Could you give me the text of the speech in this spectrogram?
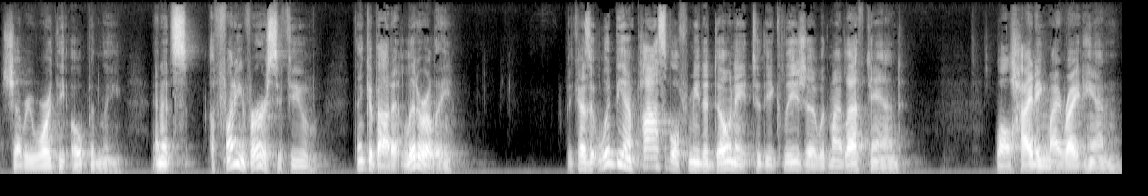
shall reward thee openly. And it's a funny verse if you think about it literally because it would be impossible for me to donate to the ecclesia with my left hand while hiding my right hand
